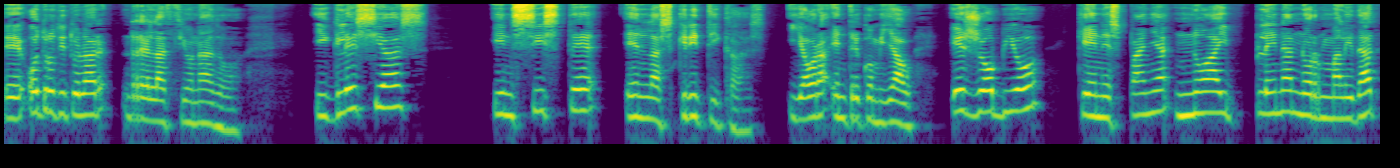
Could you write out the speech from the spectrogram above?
Eh, otro titular relacionado. Iglesias insiste en las críticas y ahora entrecomillado, es obvio que en España no hay plena normalidad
